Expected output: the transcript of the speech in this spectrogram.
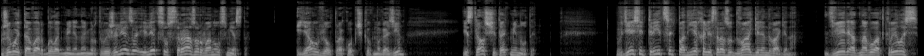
Живой товар был обменен на мертвое железо, и Lexus сразу рванул с места. Я увел Прокопчика в магазин и стал считать минуты. В 10.30 подъехали сразу два Гелендвагена. Дверь одного открылась,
